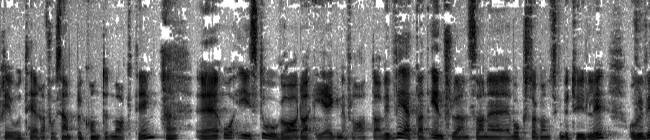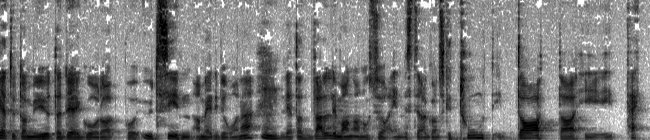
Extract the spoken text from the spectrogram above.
prioritere f.eks. content marketing, ja. eh, og i stor grad av egne flater. Vi vet at influenserne vokser ganske betydelig, og vi vet ut av mye ut av det går da på utsiden av mediebyråene. Mm. Vi vet at veldig mange annonsører investerer ganske tungt i data, i tech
